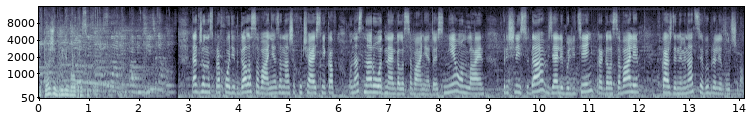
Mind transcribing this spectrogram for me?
и тоже были в образах. Также у нас проходит голосование за наших участников. У нас народное голосование, то есть не онлайн. Пришли сюда, взяли бюллетень, проголосовали. В каждой номинации выбрали лучшего.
